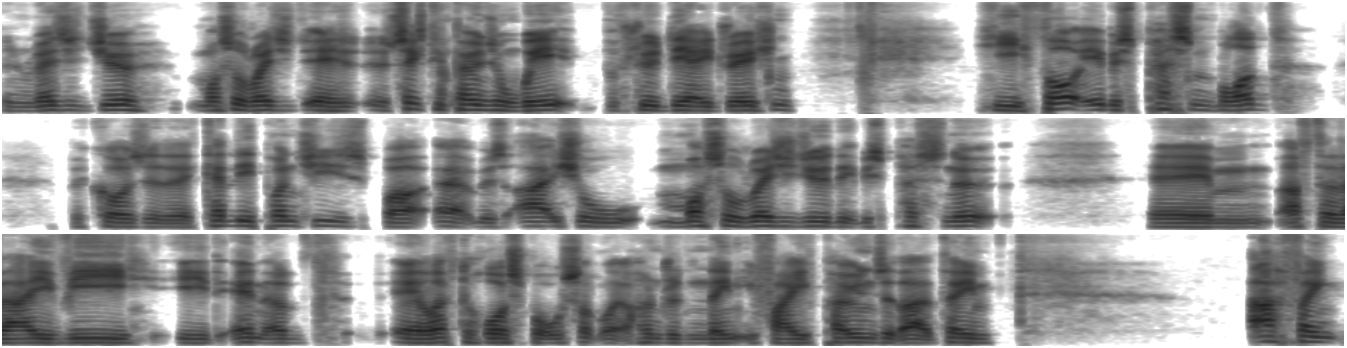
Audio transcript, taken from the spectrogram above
in residue, muscle residue, uh, 16 pounds in weight through dehydration. He thought he was pissing blood because of the kidney punches, but it was actual muscle residue that he was pissing out. Um, after the IV, he'd entered, uh, left the hospital something like 195 pounds at that time. I think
